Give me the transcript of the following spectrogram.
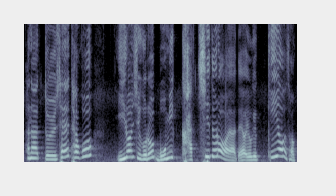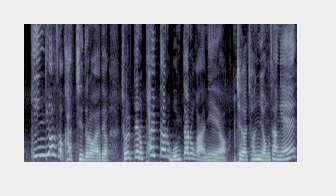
하나 둘 셋 하고 이런 식으로 몸이 같이 들어와야 돼요 여기 끼어서 낑겨서 같이 들어와야 돼요 절대로 팔 따로 몸 따로가 아니에요 제가 전 영상에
